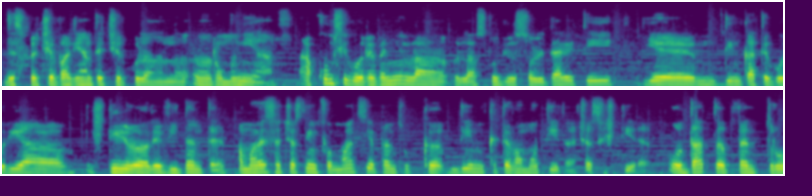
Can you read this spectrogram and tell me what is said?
despre ce variante circulă în, în România. Acum, sigur, revenind la, la studiul Solidarity, e din categoria știrilor evidente. Am ales această informație pentru că, din câteva motive, această știre. Odată pentru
